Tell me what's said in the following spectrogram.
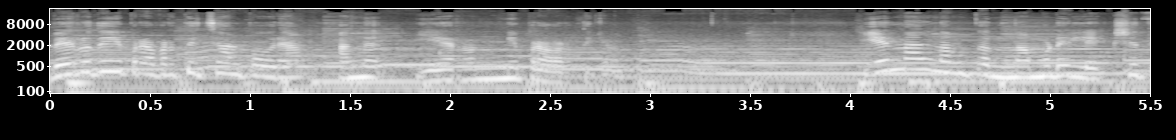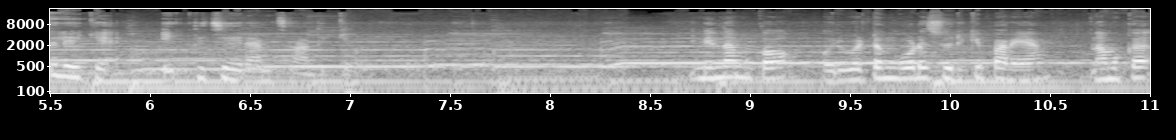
വെറുതെ പ്രവർത്തിച്ചാൽ പോരാ അങ്ങ് ഇറങ്ങി പ്രവർത്തിക്കണം. എന്നാൽ നമുക്ക് നമ്മുടെ ലക്ഷ്യത്തിലേക്ക് എത്തിച്ചേരാൻ സാധിക്കും. ഇനി നമുക്ക് ഒരു വട്ടം കൂടെ ചുരുക്കി പറയാം. നമുക്ക്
